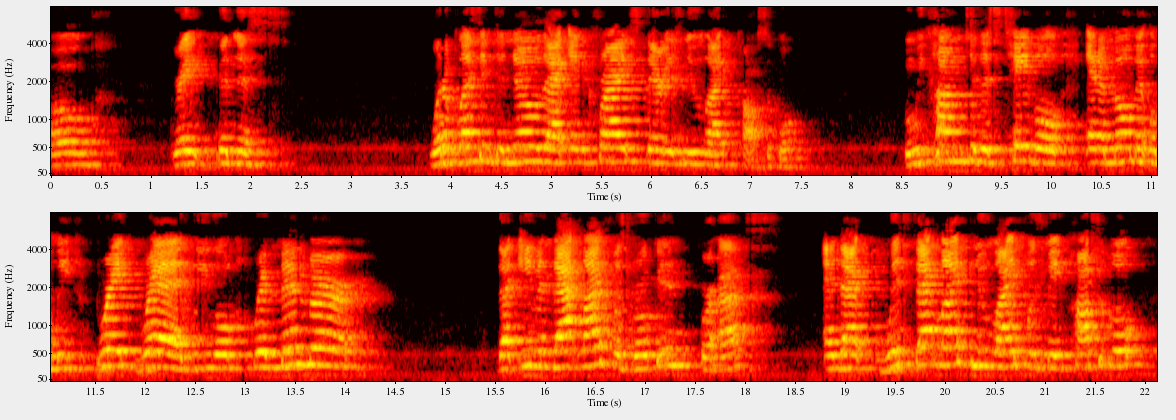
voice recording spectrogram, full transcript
Oh, great goodness. What a blessing to know that in Christ there is new life possible. When we come to this table in a moment, when we break bread, we will remember that even that life was broken for us, and that with that life, new life was made possible,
